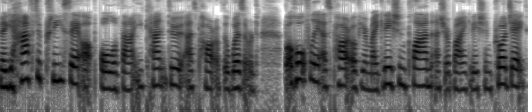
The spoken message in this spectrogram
Now you have to pre-set up all of that. You can't do it as part of the wizard, but hopefully as part of your migration plan, as your migration project,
